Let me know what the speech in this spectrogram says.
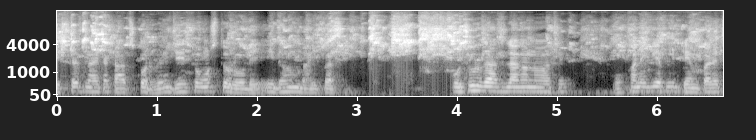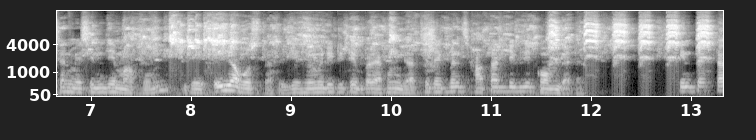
বিশ্বাস না এটা কাজ করবেন, যে সমস্ত রোডে এই ধরুন বাইপাসে প্রচুর গাছ লাগানো আছে ওখানে গিয়ে আপনি টেম্পারেচার মেশিন দিয়ে মাপুন, যে এই অবস্থাতে, যে হিউমিডিটি টেম্পার এখন যাচ্ছে, দেখবেন সাত আট ডিগ্রি কম দেখাচ্ছে কিন্তু একটা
